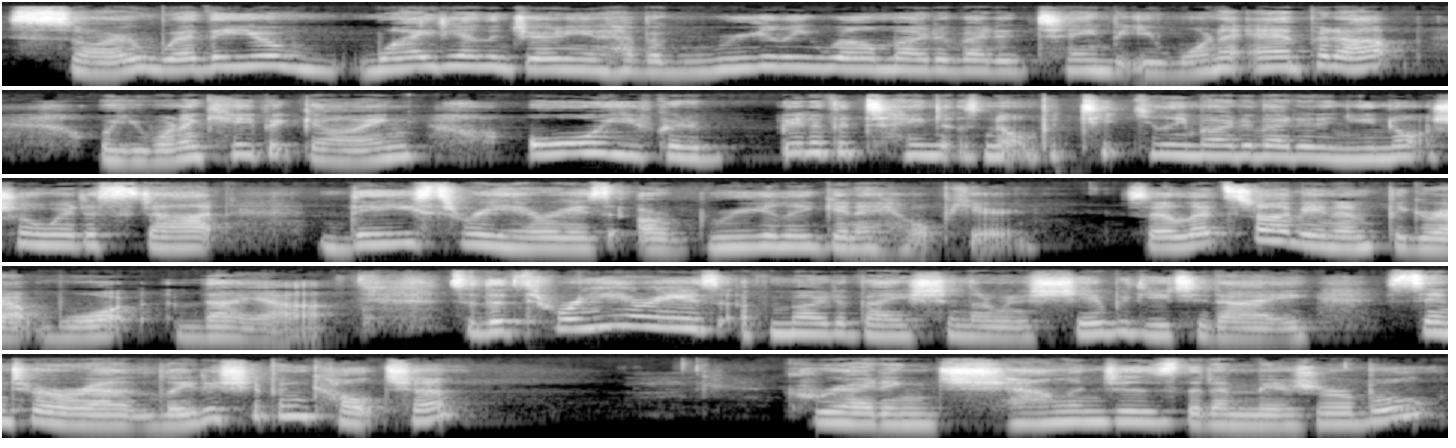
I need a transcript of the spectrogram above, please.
So whether you're way down the journey and have a really well motivated team, but you want to amp it up, or you want to keep it going, or you've got a bit of a team that's not particularly motivated and you're not sure where to start, these three areas are really going to help you. So let's dive in and figure out what they are. So, the three areas of motivation that I'm going to share with you today center around leadership and culture, creating challenges that are measurable,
